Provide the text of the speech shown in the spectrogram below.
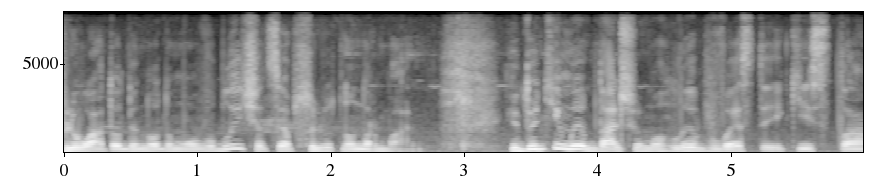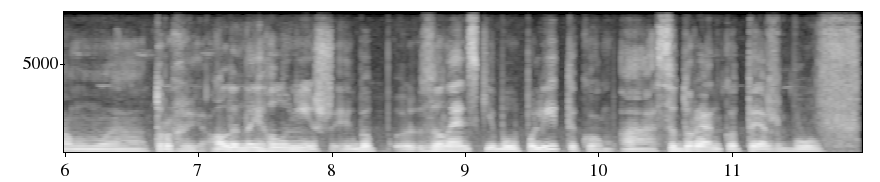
плювати один одному в обличчя це абсолютно нормально. І тоді ми б далі могли б ввести якісь там е, торги. Але найголовніше, якби Зеленський був політиком, а Сидоренко теж був.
